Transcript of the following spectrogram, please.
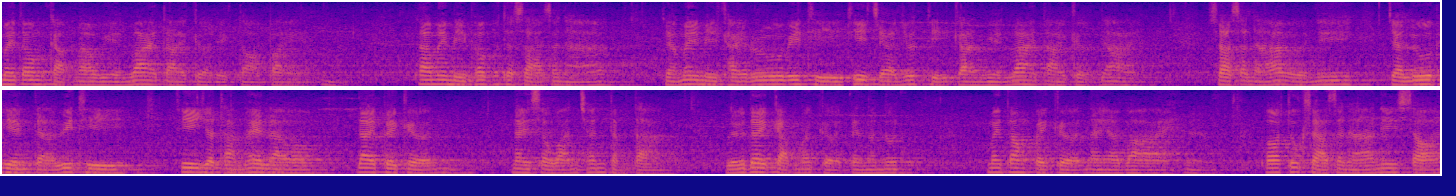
ไม่ต้องกลับมาเวียนว่ายตายเกิดอีกต่อไป ถ้าไม่มีพระพุทธศาสนา จะไม่มีใครรู้วิธีที่จะยุติการเวียนว่ายตายเกิดได้ ศาสนาอื่นนี้จะรู้เพียงแต่วิธีที่จะทำให้เราได้ไปเกิดในสวรรค์ชั้นต่างๆ หรือได้กลับมาเกิดเป็นมนุษย์ ไม่ต้องไปเกิดในอบาย เพราะทุกศาสนานี้สอน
